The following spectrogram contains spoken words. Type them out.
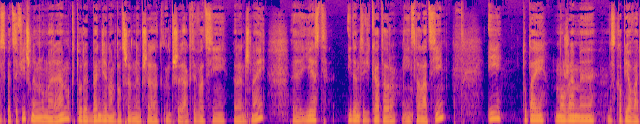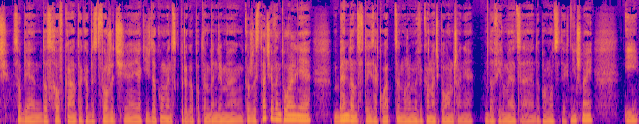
specyficznym numerem, który będzie nam potrzebny przy, przy aktywacji ręcznej, e, jest identyfikator instalacji i tutaj możemy skopiować sobie do schowka, tak aby stworzyć jakiś dokument, z którego potem będziemy korzystać. Ewentualnie, będąc w tej zakładce, możemy wykonać połączenie do firmy ECE, do pomocy technicznej i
